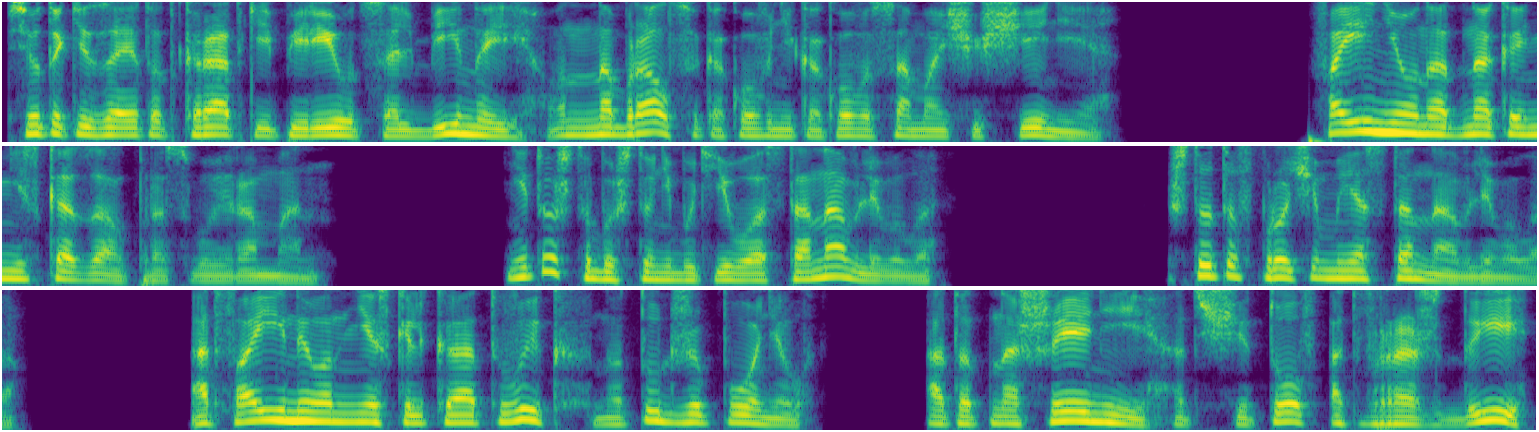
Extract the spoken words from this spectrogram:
Все-таки за этот краткий период с Альбиной он набрался какого-никакого самоощущения. Фаине он, однако, не сказал про свой роман. Не то чтобы что-нибудь его останавливало. Что-то, впрочем, и останавливало. От Фаины он несколько отвык, но тут же понял. От отношений, от счетов, от вражды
